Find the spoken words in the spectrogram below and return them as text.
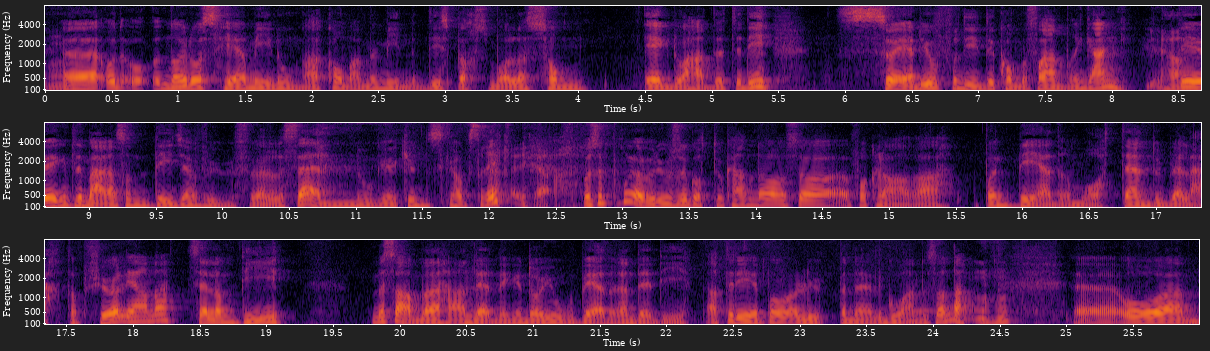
og, og når jeg da ser mine unger komme med mine, de spørsmålene som jeg da hadde til de, så er det jo fordi det kommer for andre gang. Ja. Det er jo egentlig mer en sånn déjà vu-følelse enn noe kunnskapsrikt. Ja. Og så prøver du jo så godt du kan å forklare på en bedre måte enn du ble lært opp sjøl, gjerne. Selv om de med samme anledningen da gjorde bedre enn det de. At de er på loopen eller gående sånn, da. Eh, og,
